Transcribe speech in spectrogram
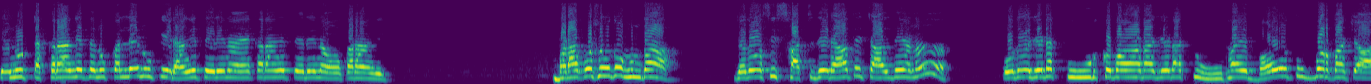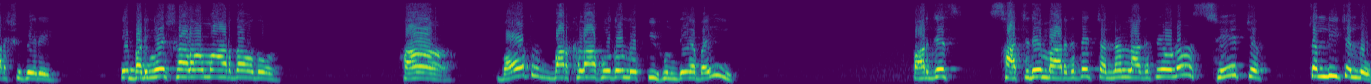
ਤੈਨੂੰ ਟੱਕਰਾਂਗੇ, ਤੈਨੂੰ ਕੱਲੇ ਨੂੰ ਘੇਰਾਂਗੇ, ਤੇਰੇ ਨਾਲ ਐ ਕਰਾਂਗੇ, ਤੇਰੇ ਨਾਲ ਉਹ ਕਰਾਂਗੇ। ਬੜਾ ਕੁਝ ਉਦੋਂ ਹੁੰਦਾ। ਜਦੋਂ ਅਸੀਂ ਸੱਚ ਦੇ ਰਾਹ ਤੇ ਚੱਲਦੇ ਆ ਨਾ ਉਦੋਂ ਜਿਹੜਾ ਕੂੜ ਕਬਾੜ ਆ, ਜਿਹੜਾ ਝੂਠ ਆ, ਇਹ ਬਹੁਤ ਉੱਭਰਦਾ ਚਾਰ ਛਫੇਰੇ ਇਹ ਬੜੀਆਂ ਛਾਲਾਂ ਮਾਰਦਾ ਉਦੋਂ। ਹਾਂ, ਬਹੁਤ ਬਰਖਲਾਫ ਉਦੋਂ ਲੋਕੀ ਹੁੰਦੇ ਆ ਬਾਈ। ਪਰ ਜੇ ਸੱਚ ਦੇ ਮਾਰਗ ਤੇ ਚੱਲਣ ਲੱਗ ਪਿਓ ਨਾ ਸੇਚ ਚੱਲੀ ਚੱਲੋ।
